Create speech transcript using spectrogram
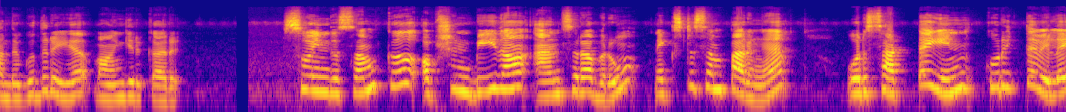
அந்த குதிரையை வாங்கியிருக்காரு. ஸோ இந்த சம்க்கு ஆப்ஷன் பி தான் ஆன்சராக வரும். நெக்ஸ்ட் சம் பாருங்கள் ஒரு சட்டையின் குறித்த விலை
